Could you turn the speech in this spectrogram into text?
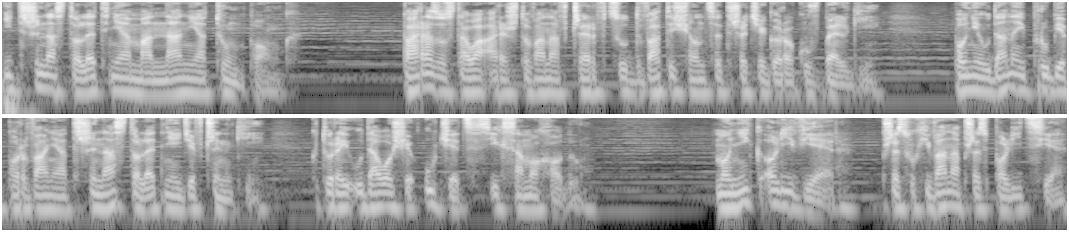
i 13-letnia Manania Tumpong. Para została aresztowana w czerwcu 2003 roku w Belgii po nieudanej próbie porwania 13-letniej dziewczynki, której udało się uciec z ich samochodu. Monique Olivier, przesłuchiwana przez policję,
